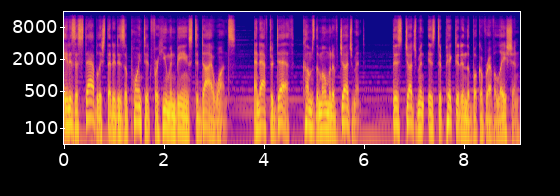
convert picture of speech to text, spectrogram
It is established that it is appointed for human beings to die once, and after death comes the moment of judgment. This judgment is depicted in the book of Revelation,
